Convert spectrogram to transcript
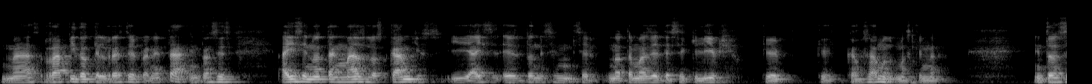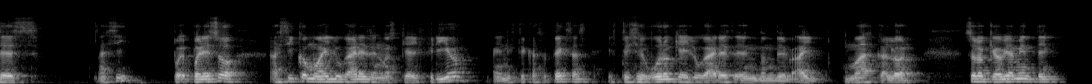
más rápido que el resto del planeta. Entonces, ahí se notan más los cambios y ahí es donde se, nota más el desequilibrio que, causamos más que nada. Entonces, así. Por, eso, así como hay lugares en los que hay frío, en este caso Texas, estoy seguro que hay lugares en donde hay más calor. Solo que obviamente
